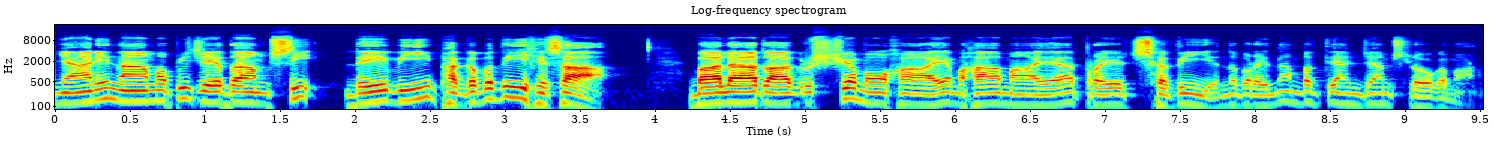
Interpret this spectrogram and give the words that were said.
ജ്ഞാനി നാമപി ചേതാംസി ദേവി ഭഗവതി ഹിസ ബാലാതാകൃഷ്യ മോഹായ മഹാമായ പ്രയച്ഛതി എന്ന് പറയുന്ന അമ്പത്തി അഞ്ചാം ശ്ലോകമാണ്.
